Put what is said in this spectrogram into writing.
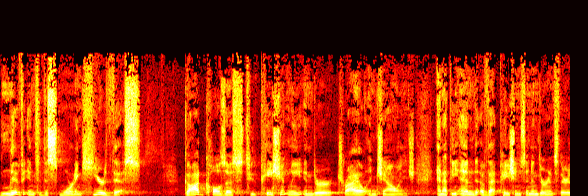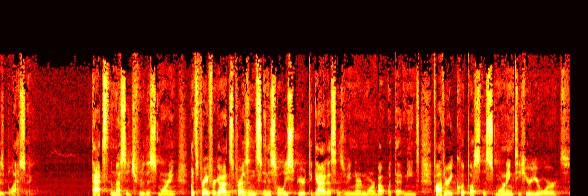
live into this morning, hear this. God calls us to patiently endure trial and challenge. And at the end of that patience and endurance, there is blessing. That's the message for this morning. Let's pray for God's presence and His Holy Spirit to guide us as we learn more about what that means. Father, equip us this morning to hear your words.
